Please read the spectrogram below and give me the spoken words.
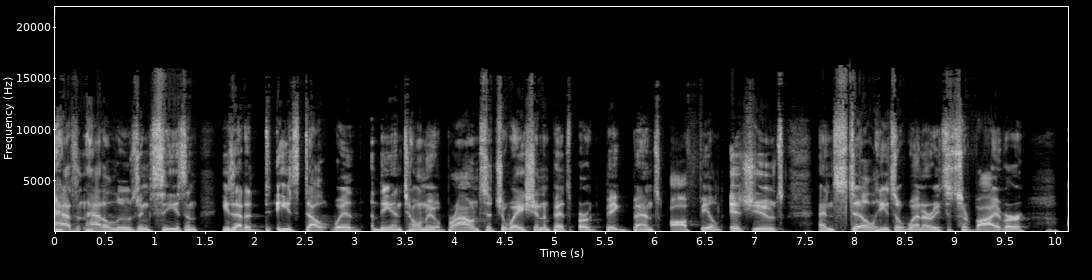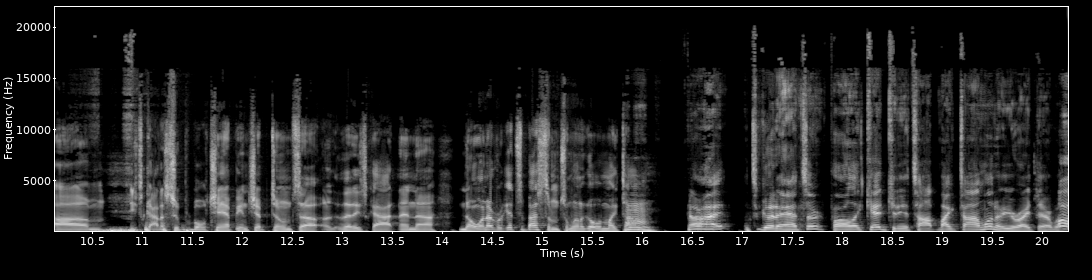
Hasn't had a losing season. He's had a he's dealt with the Antonio Brown situation in Pittsburgh, Big Ben's off-field issues, and still he's a winner. He's a survivor. Um, he's got a Super Bowl championship to himself uh, that he's got, and uh, no one ever gets the best of him. So I'm going to go with Mike Tomlin. All right. That's a good answer. Parlay Kid, can you top Mike Tomlin or are you right there with Well,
